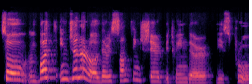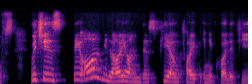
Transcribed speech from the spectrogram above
So, but in general, there is something shared between their, these proofs, which is they all rely on this PL type inequality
